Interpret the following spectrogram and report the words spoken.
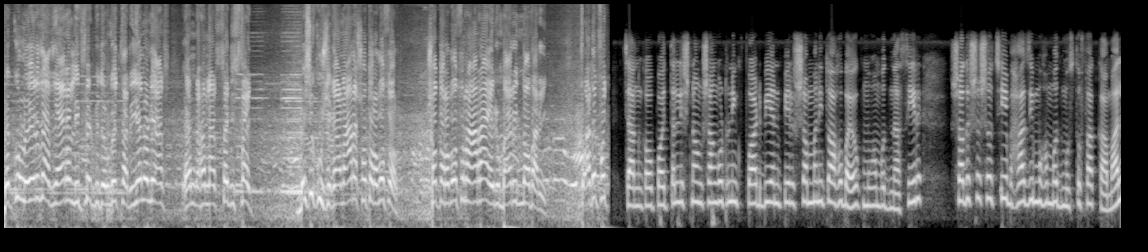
বেকুল এর যা যে আর লিফলেট বিতরণ করতে পারি ইয়ান হলে স্যাটিসফাইড বেশি খুশি কারণ আর সতেরো বছর। সতেরো বছর আর এরকম বাইরে ন পারি ফ- পঁয়তাল্লিশ নং সাংগঠনিক ওয়ার্ড বিএনপির সম্মানিত আহ্বায়ক মোহাম্মদ নাসির সদস্য সচিব হাজি মোহাম্মদ মুস্তফা কামাল,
